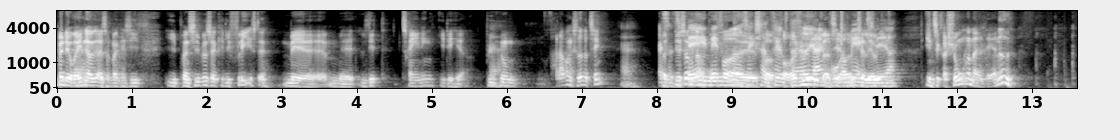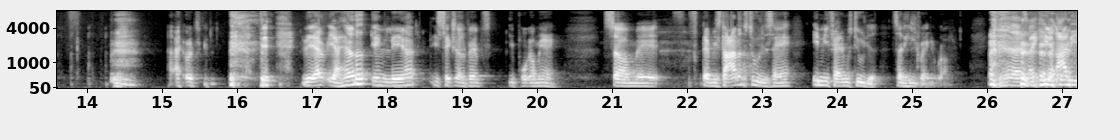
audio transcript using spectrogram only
Men det er jo rigtigt nok, altså man kan sige, i princippet så kan de fleste med, med lidt træning i det her bygge ja. nogle ret avancerede ting. Ja. Altså det er sådan, tilbage i der er brug for, 1996, for, for der havde jeg en programmeringslærer. Integrationerne og alt det andet. Nej, undskyld. Det, det er, jeg havde en lærer i 96 i programmering, som øh, da vi startede studiet sagde, inden I er færdige med studiet, så er det helt drag and drop. Det havde jeg altså ikke helt ret i,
